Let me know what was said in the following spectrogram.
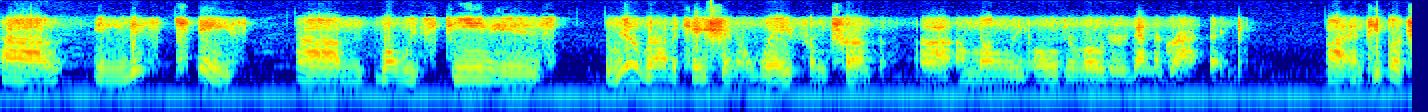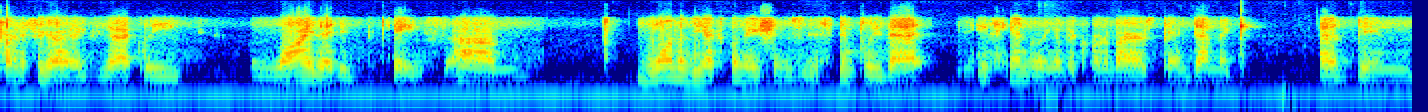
Uh, in this case, um, what we've seen is a real gravitation away from Trump uh, among the older voter demographic. Uh, and people are trying to figure out exactly why that is the case. Um, one of the explanations is simply that his handling of the coronavirus pandemic has been,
